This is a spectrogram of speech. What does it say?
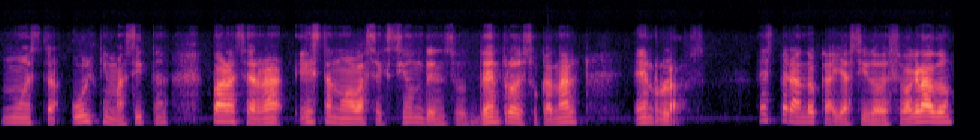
nuestra última cita para cerrar esta nueva sección dentro de su canal Enrolados esperando que haya sido de su agrado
